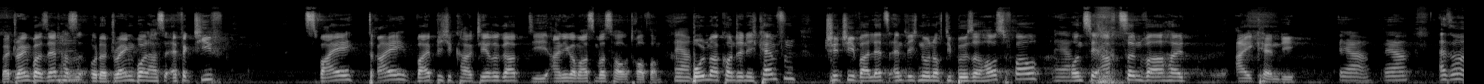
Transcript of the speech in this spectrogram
bei Dragon Ball Z hast du, oder Dragon Ball hast du effektiv zwei, drei weibliche Charaktere gehabt, die einigermaßen was drauf haben. Ja. Bulma konnte nicht kämpfen, Chichi war letztendlich nur noch die böse Hausfrau Ja. und C18 war halt Eye Candy. Ja, ja. Also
